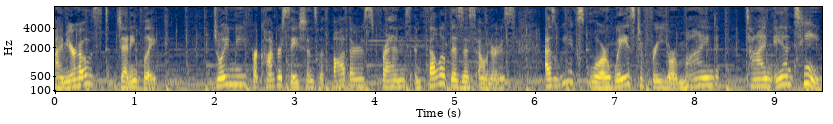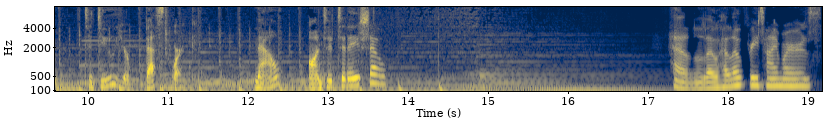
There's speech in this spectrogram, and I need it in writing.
I'm your host, Jenny Blake. Join me for conversations with authors, friends, and fellow business owners as we explore ways to free your mind, time, and team to do your best work. Now, on to today's show. Hello, hello, free timers.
